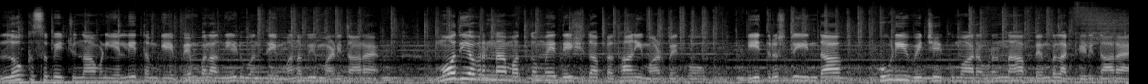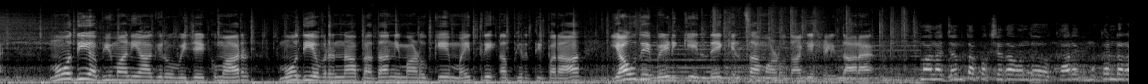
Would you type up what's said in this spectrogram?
ಲೋಕಸಭೆ ಚುನಾವಣೆಯಲ್ಲಿ ತಮಗೆ ಬೆಂಬಲ ನೀಡುವಂತೆ ಮನವಿ ಮಾಡಿದ್ದಾರೆ. ಮೋದಿ ಅವರನ್ನ ಮತ್ತೊಮ್ಮೆ ದೇಶದ ಪ್ರಧಾನಿ ಮಾಡಬೇಕು. ಈ ದೃಷ್ಟಿಯಿಂದ ಹೂಡಿ ವಿಜಯ್ ಕುಮಾರ್ ಅವರನ್ನ ಬೆಂಬಲ ಕೇಳಿದ್ದಾರೆ. ಮೋದಿ ಅಭಿಮಾನಿಯಾಗಿರೋ ವಿಜಯ್ ಕುಮಾರ್ ಮೋದಿ ಅವರನ್ನ ಪ್ರಧಾನಿ ಮಾಡೋಕೆ ಮೈತ್ರಿ ಅಭ್ಯರ್ಥಿ ಪರ ಯಾವುದೇ ಬೇಡಿಕೆ ಇಲ್ಲದೆ ಕೆಲಸ ಮಾಡೋದಾಗಿ ಹೇಳಿದ್ದಾರೆ. ಜನತಾ ಪಕ್ಷದ ಒಂದು ಕಾರ್ಯ ಮುಖಂಡರ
